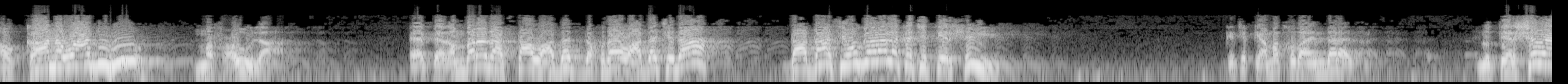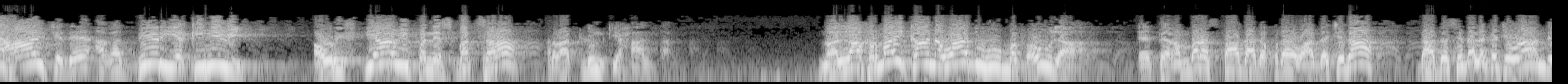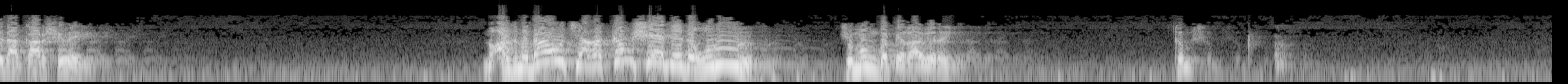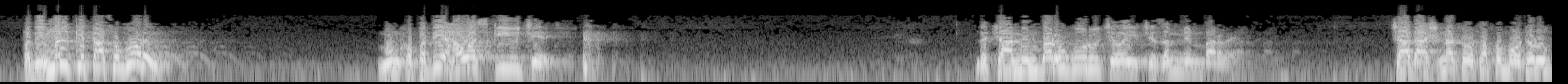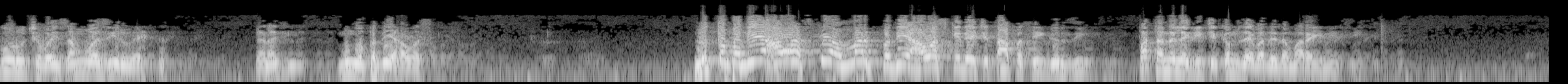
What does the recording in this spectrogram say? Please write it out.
او کان وعده مفعولا اے پیغمبر دا ستا وعده د خدای وعده چې دا دا داسې وګڼه لکه چې تیر شوی کې چې قیامت خو باندې راځي نو تیر شوی حال چې ده هغه ډیر یقیني وي او رښتیا وي په نسبت سره راتلون کې حال ته نو الله فرمای کان وعده مفعولا اے پیغمبر استاد د خدای وعده چې دا دا د سیده لکه چې وړاندې دا کار شوی نو ارزمه دا او چې هغه کم شی دی د غرور چې مونږ به پیغاوی رہی کم شی په دې ملک تاسو ګورئ مونږ خو په دې حوس کیو چې د چا منبر وګورو چې وای چې زم منبر وای چا د آشنا ټوټه په موټر وګورو چې وای زم وزیر وای کنه جی مونږ په دې حوس کې نو ته په دې حوس کې او مرګ په دې حوس کې دی چې تا پسې ګرځي پته نه لګي چې کم ځای باندې د مړای نیسی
